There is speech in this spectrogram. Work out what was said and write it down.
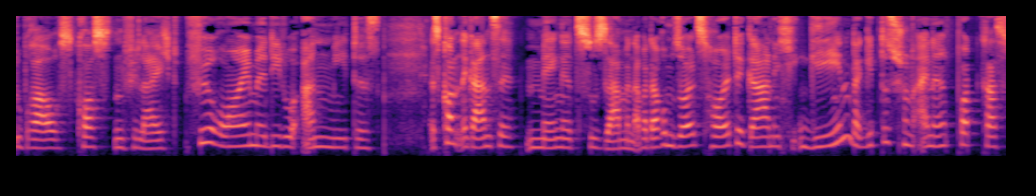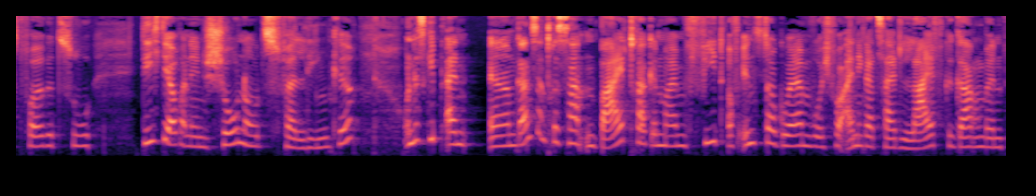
du brauchst, Kosten vielleicht für Räume, die du anmietest. Es kommt eine ganze Menge zusammen, aber darum soll es heute gar nicht gehen. Da gibt es schon eine Podcast-Folge zu, die ich dir auch in den Show Notes verlinke. Und es gibt einen ähm, ganz interessanten Beitrag in meinem Feed auf Instagram, wo ich vor einiger Zeit live gegangen bin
